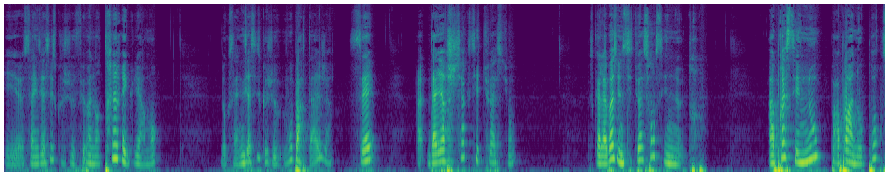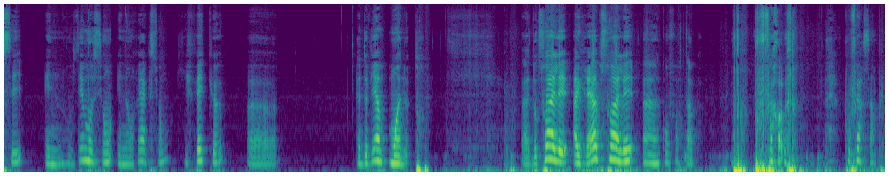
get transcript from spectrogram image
et c'est un exercice que je fais maintenant très régulièrement, donc c'est un exercice que je vous partage, c'est derrière chaque situation, parce qu'à la base, une situation, c'est neutre. Après, c'est nous, par rapport à nos pensées et nos émotions et nos réactions, qui fait que euh, elle devient moins neutre. Euh, donc, soit elle est agréable, soit elle est inconfortable. pour, faire, pour faire simple.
